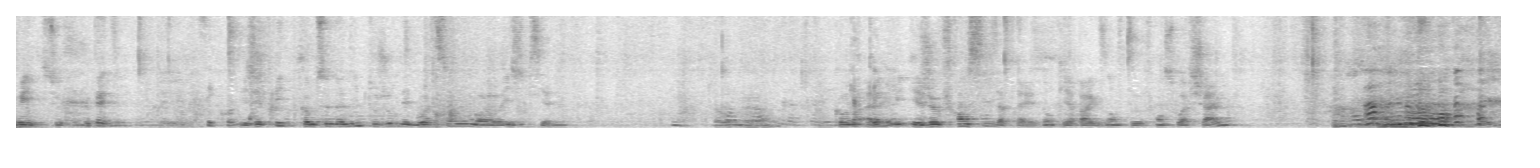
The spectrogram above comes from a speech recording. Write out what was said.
Oui, peut-être. C'est quoi Et j'ai pris comme pseudonyme toujours des boissons euh, égyptiennes. Comme- et, et je francise après. Donc il y a par exemple François Chaille. J'ai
